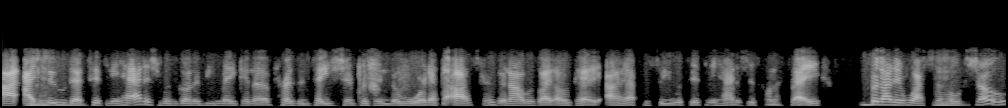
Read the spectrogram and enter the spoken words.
I, I mm-hmm. knew that Tiffany Haddish was going to be making a presentation, presenting the award at the Oscars, and I was like, okay, I have to see what Tiffany Haddish is going to say. But I didn't watch the mm-hmm. whole show.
